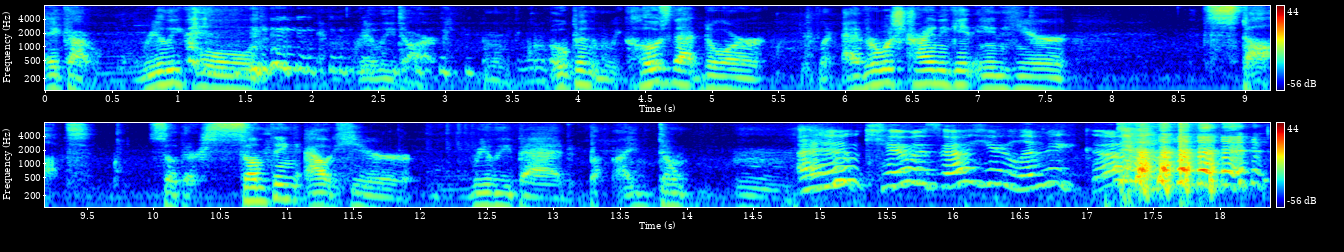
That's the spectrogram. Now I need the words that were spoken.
it got really cold and really dark. And when we opened when we closed that door, whatever was trying to get in here it stopped. So there's something out here really bad, but I don't. Mm. I don't care what's out here. Let me go.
